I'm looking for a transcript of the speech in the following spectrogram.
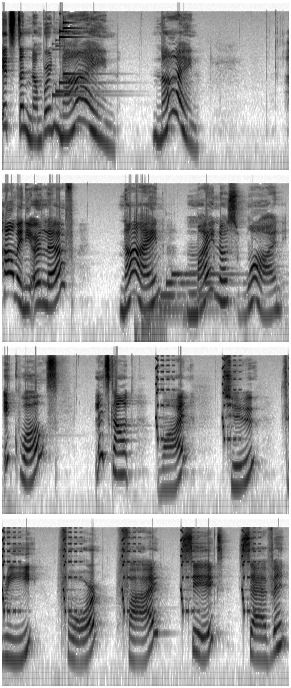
It's the number nine. Nine. How many are left? 9 minus 1 equals, let's count, 1, 2, 3, 4, 5, 6, 7,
